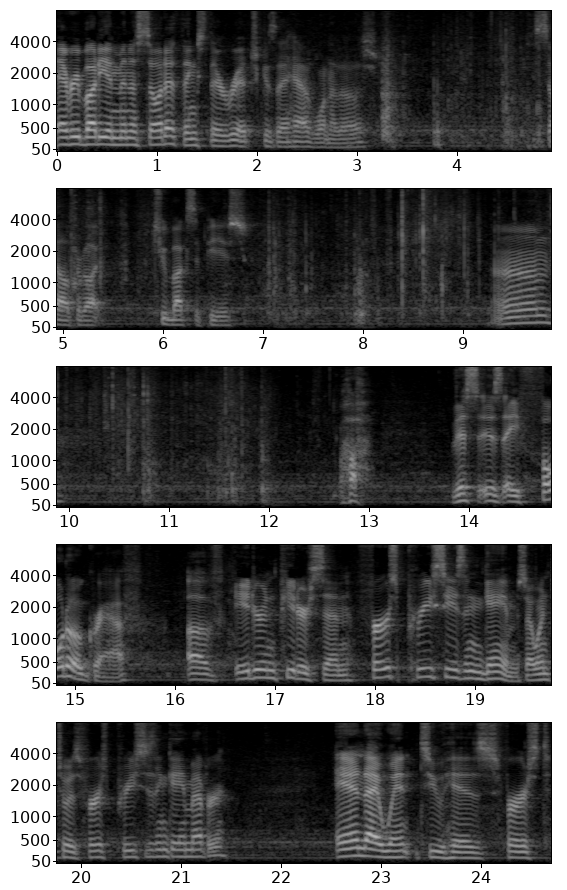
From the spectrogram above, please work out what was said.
Everybody in Minnesota thinks they're rich because they have one of those. They sell for about two bucks a piece. Um, oh, this is a photograph of Adrian Peterson first preseason game. So I went to his first preseason game ever, and I went to his first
